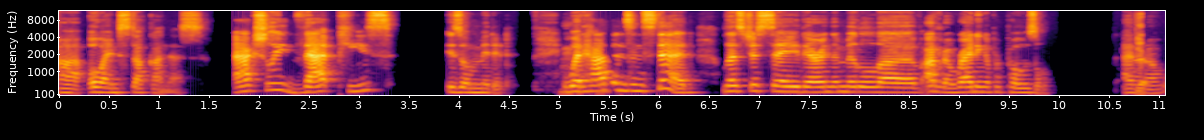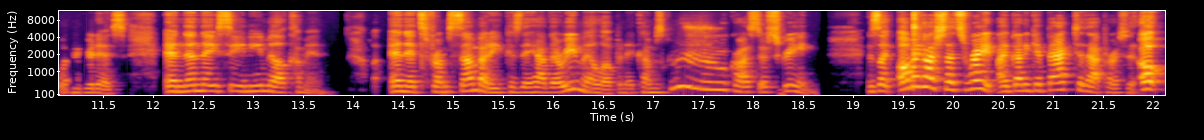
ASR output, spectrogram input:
uh, "Oh, I'm stuck on this." Actually, that piece is omitted. Mhm. What happens instead, let's just say they're in the middle of, I don't know, writing a proposal. I don't Yep. know, whatever it is, and then they see an email come in, and it's from somebody because they have their email open, it comes across their screen. It's like, "Oh my gosh, that's right, I've gotta get back to that person." Oh,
